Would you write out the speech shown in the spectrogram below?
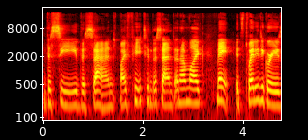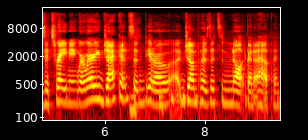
the sea, the sand, my feet in the sand. And I'm like, mate, it's 20 degrees, it's raining, we're wearing jackets and, you know, uh, jumpers. It's not going to happen.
